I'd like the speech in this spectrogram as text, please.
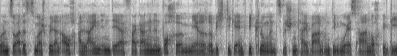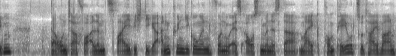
Und so hat es zum Beispiel dann auch allein in der vergangenen Woche mehrere wichtige Entwicklungen zwischen Taiwan und den USA noch gegeben. Darunter vor allem zwei wichtige Ankündigungen von US-Außenminister Mike Pompeo zu Taiwan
